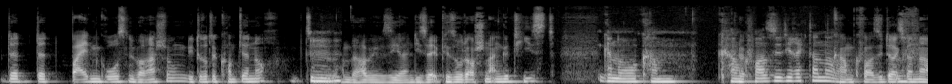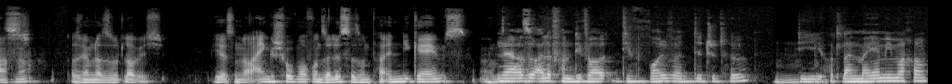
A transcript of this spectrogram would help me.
der, der beiden großen Überraschungen. Die dritte kommt ja noch. Beziehungsweise Mhm. haben wir, sie ja in dieser Episode auch schon angeteased. Genau, kam, kam quasi direkt danach. Kam quasi direkt Also danach. Ne? Also wir haben da so, glaube ich, hier ist nur eingeschoben auf unserer Liste so ein paar Indie-Games. Ähm, Ja, also alle von Devol Devolver Digital, die Hotline Miami-Macher,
